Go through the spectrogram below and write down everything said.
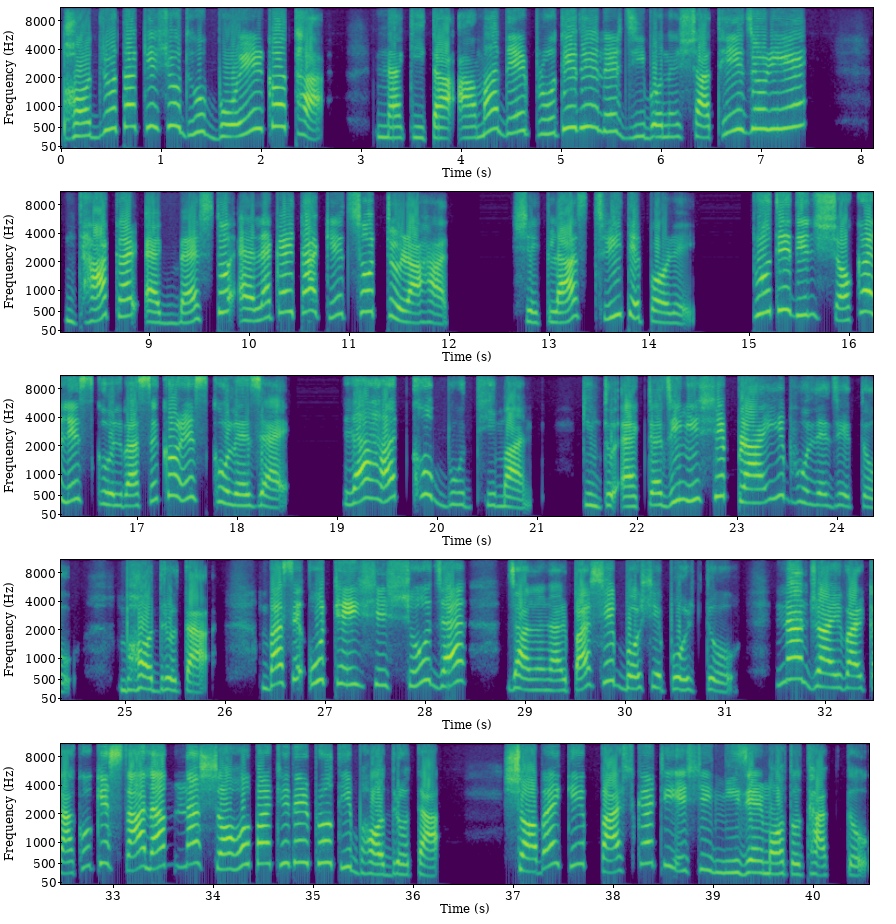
ভদ্রতা কি শুধু বইয়ের কথা, নাকি তা আমাদের প্রতিদিনের জীবনের সাথেই জড়িয়ে? ঢাকার এক ব্যস্ত এলাকায় থাকে ছোট্ট রাহাত। সে ক্লাস থ্রিতে পড়ে। প্রতিদিন সকালে স্কুল বাসে করে স্কুলে যায়। রাহাত খুব বুদ্ধিমান, কিন্তু একটা জিনিস সে প্রায়ই ভুলে যেত, ভদ্রতা। বাসে উঠেই সে সোজা জানালার পাশে বসে পড়তো। না ড্রাইভার কাকুকে সালাম, না সহপাঠীদের প্রতি ভদ্রতা। সবাইকে পাশ কাটিয়ে সে নিজের মতো থাকতো।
